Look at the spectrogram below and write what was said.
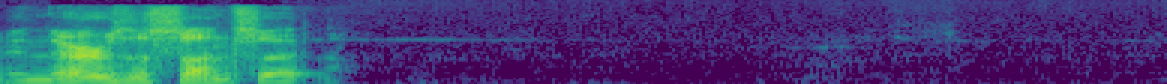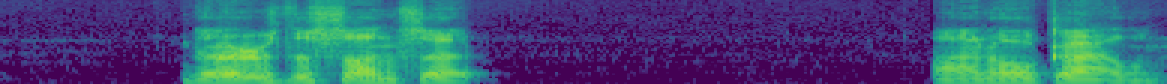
And there's the sunset. There's the sunset on Oak Island.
